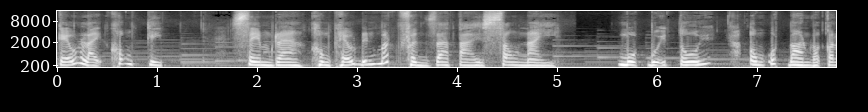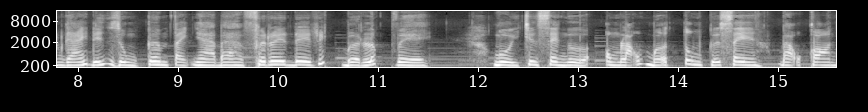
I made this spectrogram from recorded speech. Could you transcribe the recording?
kéo lại không kịp, xem ra không khéo đến mất phần gia tài sau này. Một buổi tối, ông Utban và con gái đến dùng cơm tại nhà bà Frederick Bloch về. Ngồi trên xe ngựa, ông lão mở tung cửa xe, bảo con.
